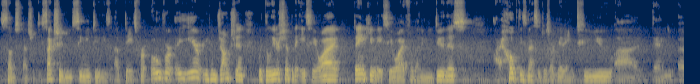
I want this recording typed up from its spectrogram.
subspecialty section. You see me do these updates for over a year in conjunction with the leadership of the ACOI. Thank you, ACOI, for letting me do this. I hope these messages are getting to you uh, and uh,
